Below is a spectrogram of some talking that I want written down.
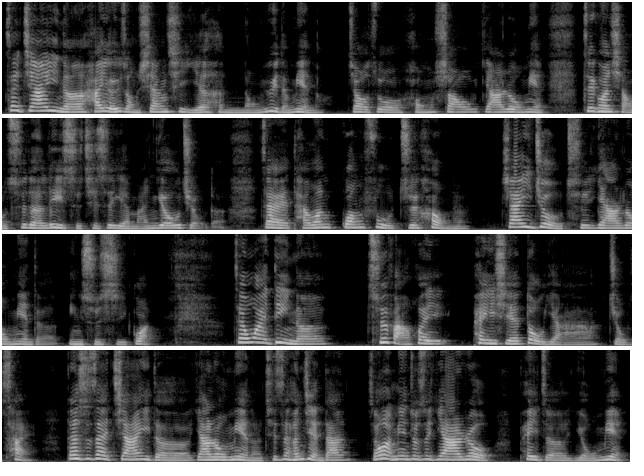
在嘉义呢，还有一种香气也很浓郁的面哦。叫做红烧鸭肉面这款小吃的历史其实也蛮悠久的，在台湾光复之后呢，嘉义就有吃鸭肉面的饮食习惯。在外地呢，吃法会配一些豆芽、韭菜，但是在嘉义的鸭肉面呢，其实很简单，整碗面就是鸭肉配着油面。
